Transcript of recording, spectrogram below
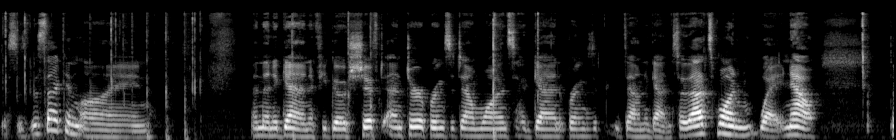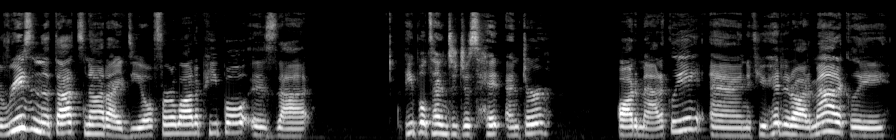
this is the second line. And then again, if you go shift enter, it brings it down once. Again, it brings it down again. So that's one way. Now, the reason that that's not ideal for a lot of people is that people tend to just hit enter automatically. And if you hit it automatically,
